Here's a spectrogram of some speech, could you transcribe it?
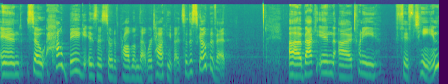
and so how big is this sort of problem that we're talking about? So the scope of it, uh, back in uh, 2015,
